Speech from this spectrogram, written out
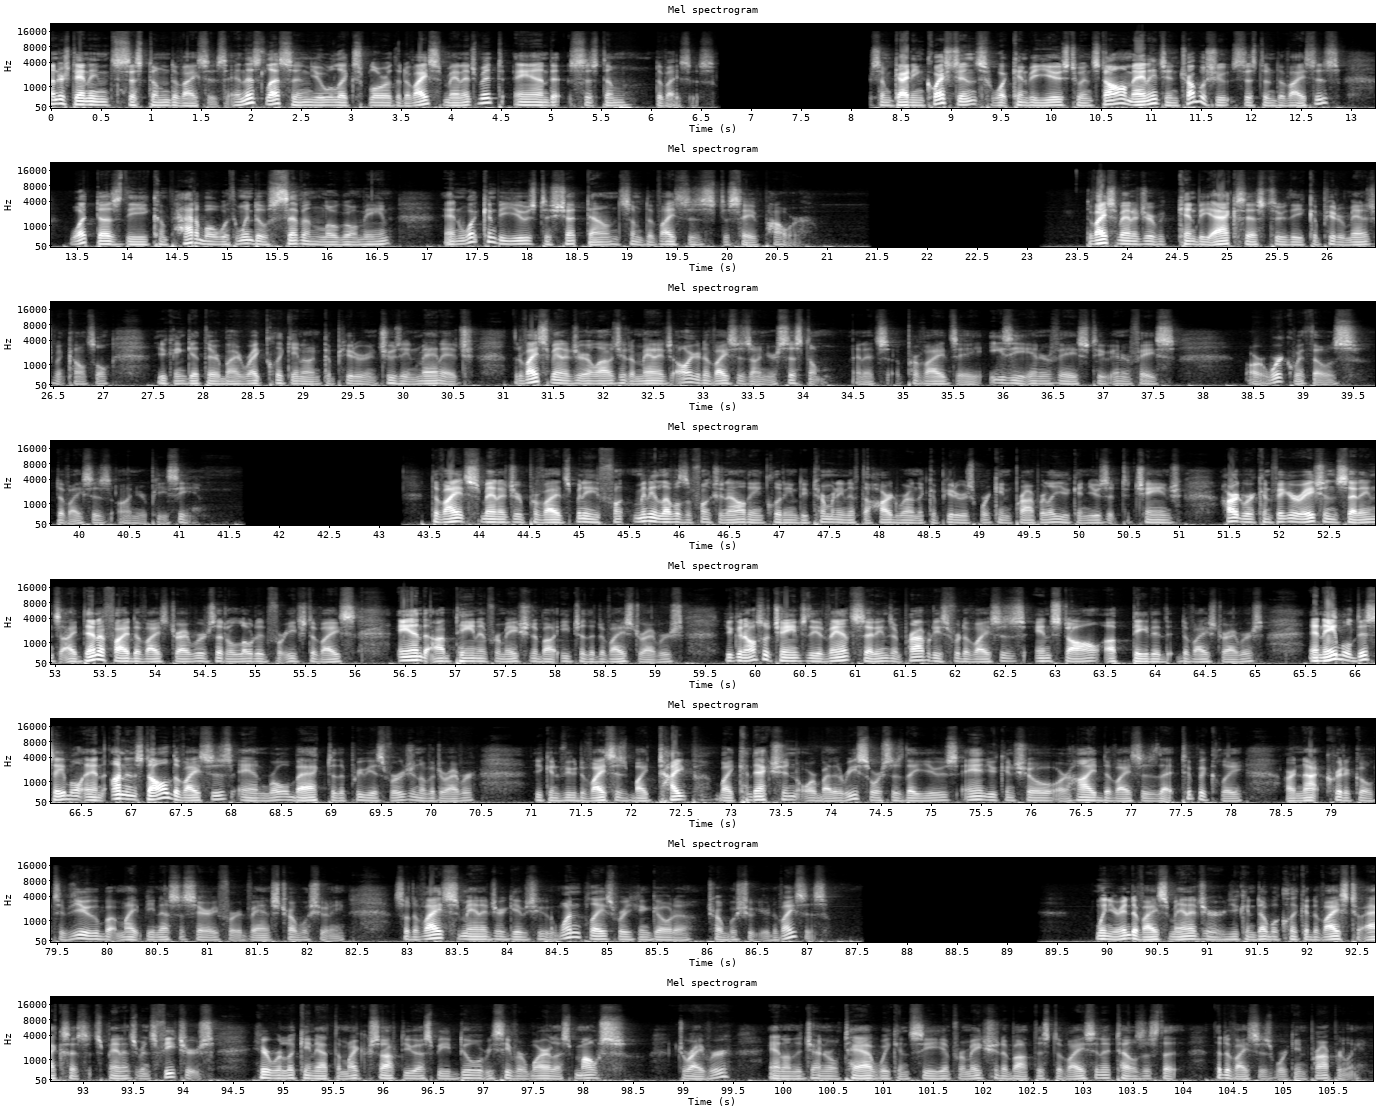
Understanding System Devices. In this lesson, you will explore the device management and system devices. Some guiding questions. What can be used to install, manage, and troubleshoot system devices? What does the compatible with Windows 7 logo mean? And what can be used to shut down some devices to save power? Device Manager can be accessed through the Computer Management Console. You can get there by right-clicking on Computer and choosing Manage. The Device Manager allows you to manage all your devices on your system, and it provides a easy interface to interface or work with those devices on your PC. Device Manager provides many many levels of functionality, including determining if the hardware on the computer is working properly. You can use it to change hardware configuration settings, identify device drivers that are loaded for each device, and obtain information about each of the device drivers. You can also change the advanced settings and properties for devices, install updated device drivers, enable, disable, and uninstall devices, and roll back to the previous version of a driver. You can view devices by type, by connection, or by the resources they use, and you can show or hide devices that typically are not critical to view but might be necessary for advanced troubleshooting. So Device Manager gives you one place where you can go to troubleshoot your devices. When you're in Device Manager, you can double click a device to access its management's features. Here we're looking at the Microsoft USB dual receiver wireless mouse driver and on the general tab we can see information about this device and it tells us that the device is working properly.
